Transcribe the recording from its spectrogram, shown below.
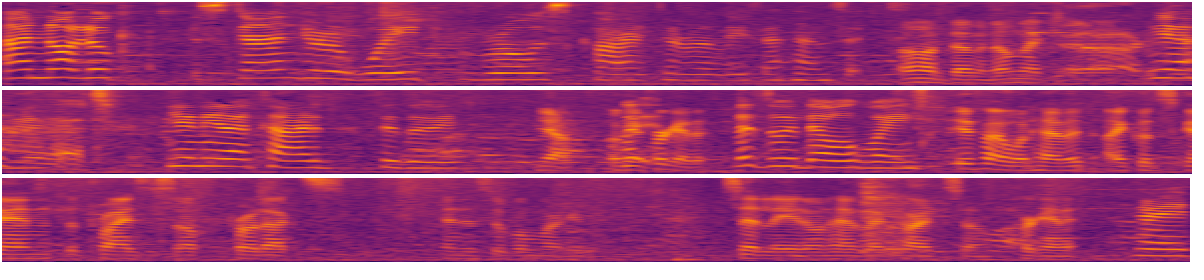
And no, look, scan your weight rose card to release a handset. Oh, damn it. I'm like, "Ugh, Yeah, you need a card to do it. yeah. Okay, But forget it. Let's do it the old way. If I would have it, I could scan the prices of products in the supermarket. Sadly, I don't have that card, so forget it. Right.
